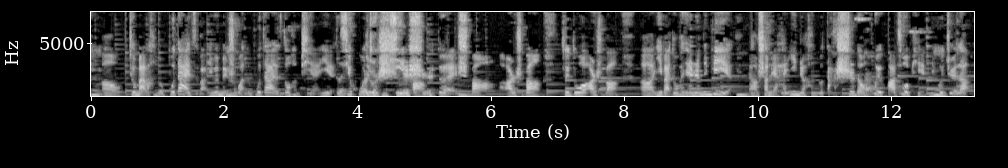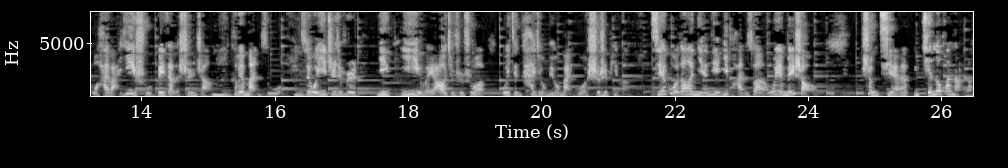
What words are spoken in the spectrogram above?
嗯就买了很多布袋子吧，因为美术馆的布袋子都很便宜，对几乎就是十磅，对，十磅、二十磅，最多二十磅，呃、一百多块钱人民币。嗯然后上面还印着很多大师的绘画作品，你会觉得我还把艺术背在了身上，嗯特别满足。嗯所以我一直就是引引以为傲，就是说我已经太久没有买过奢侈品了。结果到了年底一盘算，我也没少省钱。你钱都花哪儿了？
